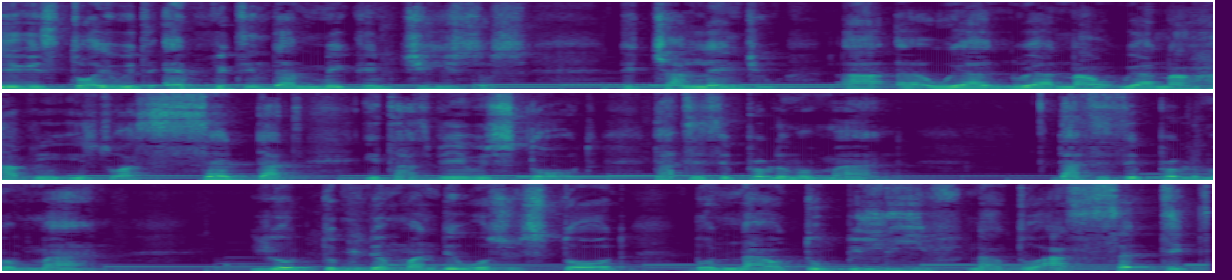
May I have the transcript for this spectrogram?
He restored it with everything that made him Jesus. The challenge uh, uh, we are we are now we are now having is to accept that it has been restored. That is the problem of man. That is the problem of man. Your dominion mandate was restored, but now to believe, now to accept it,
